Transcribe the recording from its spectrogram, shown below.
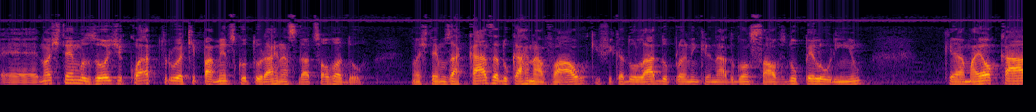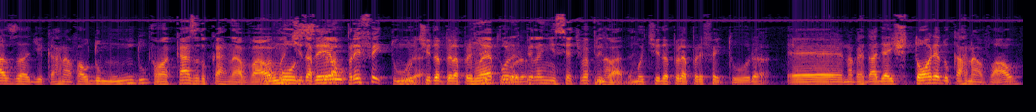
É, nós temos hoje quatro equipamentos culturais na cidade de Salvador. Nós temos a Casa do Carnaval, que fica do lado do Plano Inclinado Gonçalves, no Pelourinho, que é a maior casa de carnaval do mundo. É uma casa do carnaval um mantida museu, pela prefeitura. Mantida pela prefeitura. Não é por, pela iniciativa privada. Não, mantida pela prefeitura. É, na verdade, é a história do carnaval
